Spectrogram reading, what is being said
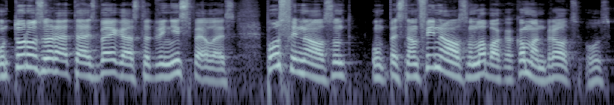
un tur uzvarētājs beigās viņi izspēlēs pusfināls, un, un pēc tam fināls, un labākā komanda brauc uz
